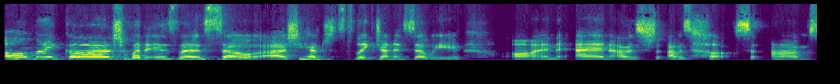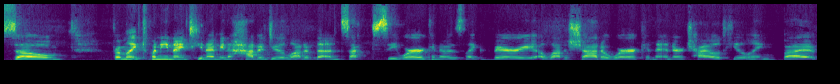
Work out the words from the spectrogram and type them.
oh my gosh, what is this? So uh, she had just like Jenna Zoe on, and I was I was hooked. Um, so from like 2019, I mean, I had to do a lot of the unsexy work and it was like very, a lot of shadow work and the inner child healing. But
